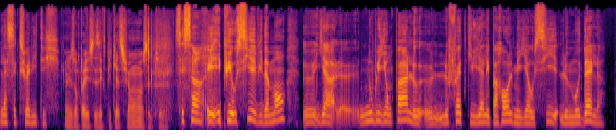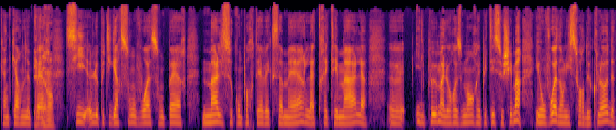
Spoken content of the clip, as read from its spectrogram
la sexualité. Ils n'ont pas eu ces explications. Cette... Euh, C'est ça. Et, et, puis aussi, évidemment, euh, il y a, euh, n'oublions pas le, le fait qu'il y a les paroles, mais il y a aussi le modèle qu'incarne le père. Évidemment. Si le petit garçon voit son père mal se comporter avec sa mère, la traiter mal, euh, il peut malheureusement répéter ce schéma. Et on voit dans l'histoire de Claude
